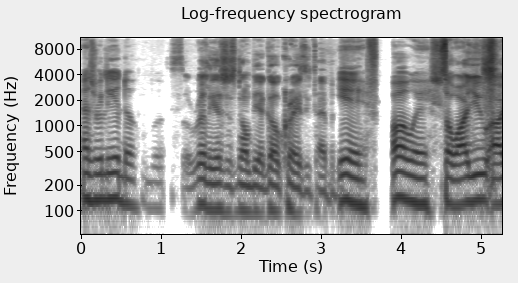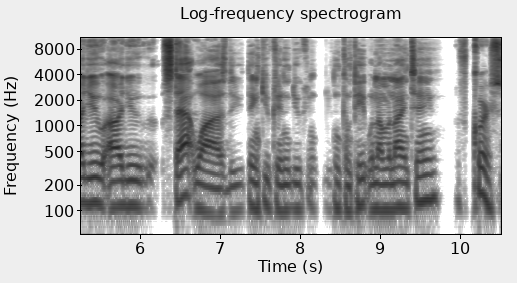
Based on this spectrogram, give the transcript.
that's really it though. But So really, it's just gonna be a go crazy type of. yeah, always. So are you are you are you stat wise? Do you think you can you can you can compete with number nineteen? Of course,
